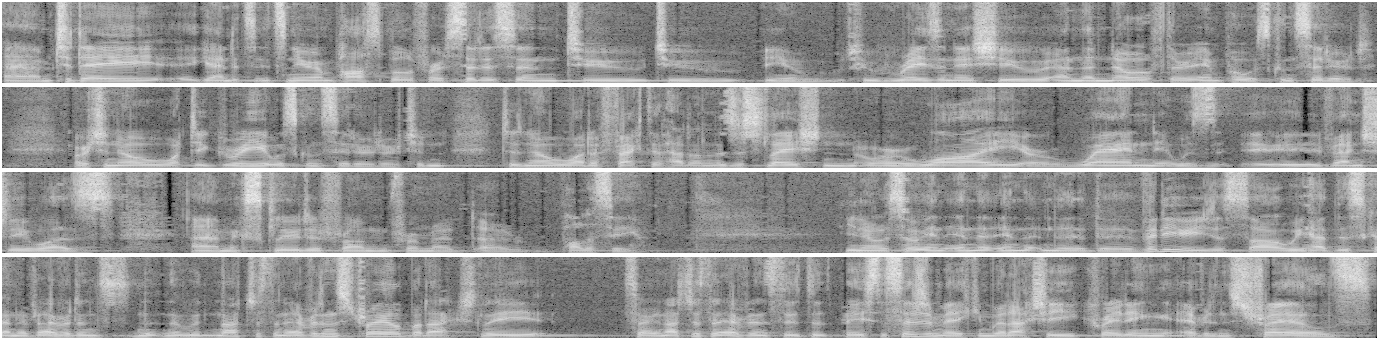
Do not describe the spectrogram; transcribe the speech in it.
Um, today, again, it's, it's, near impossible for a citizen to, to, you know, to raise an issue and then know if their input was considered, or to know what degree it was considered, or to, to know what effect it had on legislation, or why or when it was it eventually was um, excluded from, from a, a, policy. You know, so in, in, the, in, the, in the, video you just saw, we had this kind of evidence, not just an evidence trail, but actually, sorry, not just an evidence-based decision making, but actually creating evidence trails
